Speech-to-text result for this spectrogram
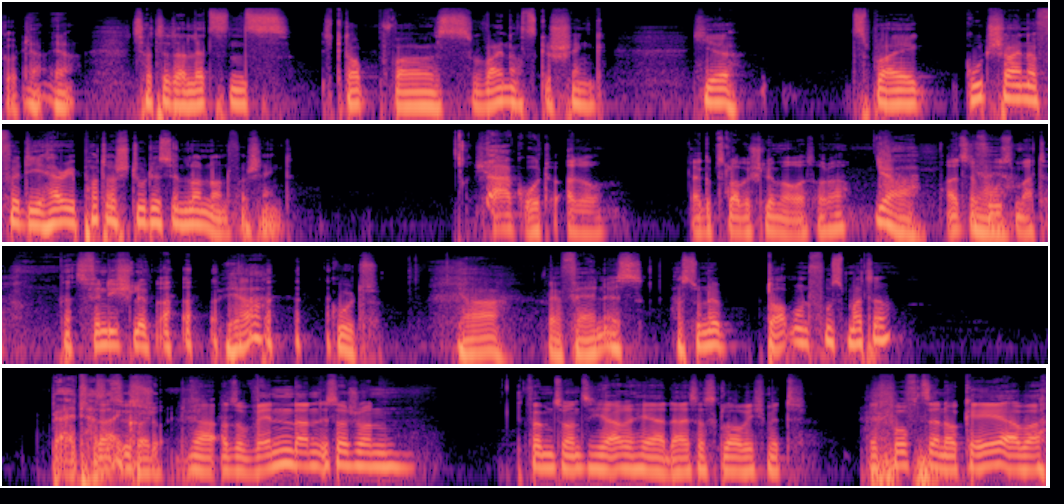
gut. ja, ja. Ich hatte da letztens, ich glaube, war es Weihnachtsgeschenk, hier zwei Gutscheine für die Harry Potter Studios in London verschenkt. Ja, gut, also da gibt es, glaube ich, Schlimmeres, oder? Ja. Als eine Ja, ja. Fußmatte. Das finde ich schlimmer. Ja? Gut. Ja, wer Fan ist. Hast du eine Dortmund-Fußmatte? Ja, hätte Das sein können. schon, ja, also wenn, dann ist er schon 25 Jahre her. Da ist das, glaube ich, mit, mit 15 okay, aber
